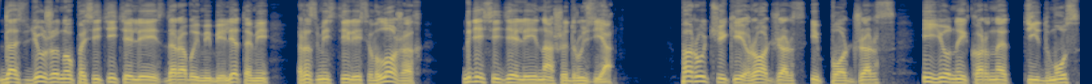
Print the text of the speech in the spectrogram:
да с дюжину посетителей с даровыми билетами разместились в ложах, где сидели и наши друзья. Поручики Роджерс и Поджерс и юный корнет Тидмус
